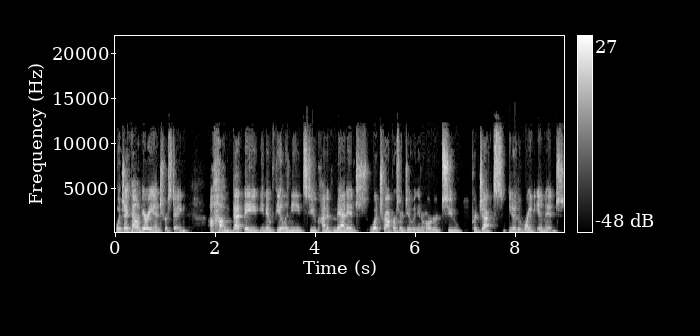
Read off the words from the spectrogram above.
which I found very interesting. Um, that they, you know, feel a need to kind of manage what trappers are doing in order to project, you know, the right image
